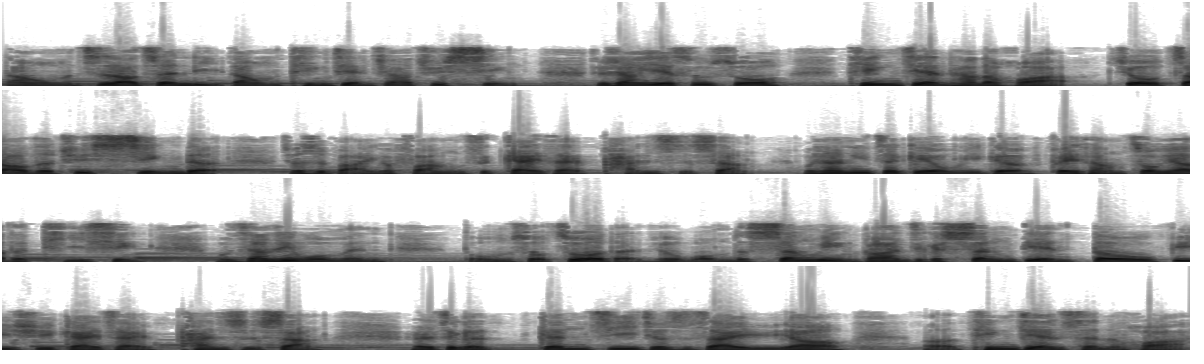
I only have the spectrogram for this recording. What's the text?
当我们知道真理，当我们听见，就要去行。就像耶稣说，听见他的话，就照着去行的，就是把一个房子盖在磐石上。我相信这给我们一个非常重要的提醒。我相信我们我们所做的，就我们的生命，包含这个圣殿，都必须盖在磐石上。而这个根基，就是在于要呃听见神的话，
